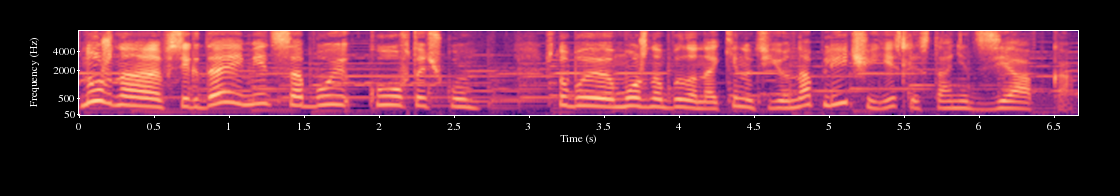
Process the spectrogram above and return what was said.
Нужно всегда иметь с собой кофточку, чтобы можно было накинуть ее на плечи, если станет зябко.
